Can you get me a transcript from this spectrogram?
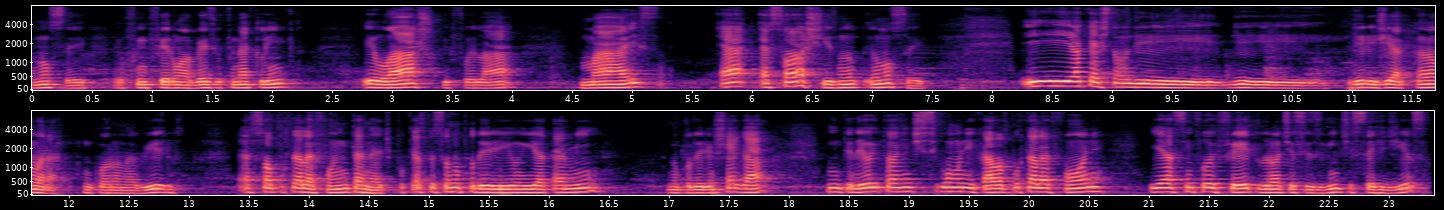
Eu não sei. Eu fui feira uma vez, eu fui na clínica, eu acho que foi lá, mas é, é só achismo, eu não sei. E a questão de, de dirigir a câmara com coronavírus, é só por telefone e internet, porque as pessoas não poderiam ir até mim, não poderiam chegar, entendeu? Então a gente se comunicava por telefone e assim foi feito durante esses 26 dias,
